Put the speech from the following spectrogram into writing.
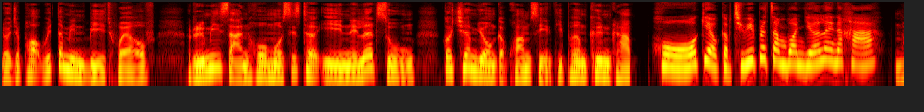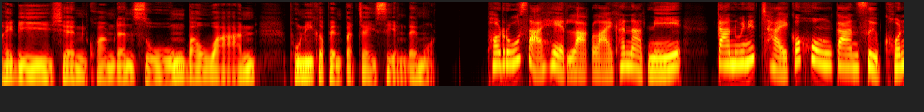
โดยเฉพาะวิตามิน B12 หรือมีสารโฮโมซิสเตอรีนในเลือดสูง ก็เชื่อมโยงกับความเสี่ยงที่เพิ่มขึ้นครับ โห เกี่ยวกับชีวิตประจำวันเยอะเลยนะคะ ให้ดี เช่น ความดันสูง เบาหวาน พวกนี้ก็เป็นปัจจัยเสี่ยงได้หมด พอรู้สาเหตุหลากหลายขนาดนี้ การวินิจฉัยก็คงการสืบค้น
